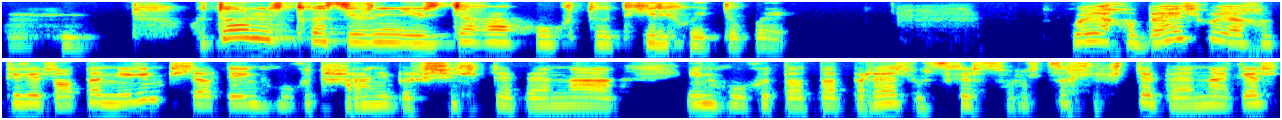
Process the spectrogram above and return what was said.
байна. Хөтөр нутгаас ер нь ирж байгаа хүүхдүүд хэрэг байдаг вэ? Гэхдээ яг байлгүй яг тэгэл одоо нэгэн тал одоо энэ хүүхэд харааны бэрхшээлтэй байна. Энэ хүүхэд одоо брайл үсгээр суралцах хэрэгтэй байна гэл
